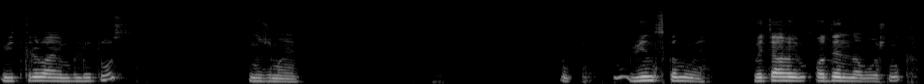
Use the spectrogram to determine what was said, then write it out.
Відкриваємо Bluetooth. Нажимаємо. От. Він сканує. Витягуємо один навушник.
